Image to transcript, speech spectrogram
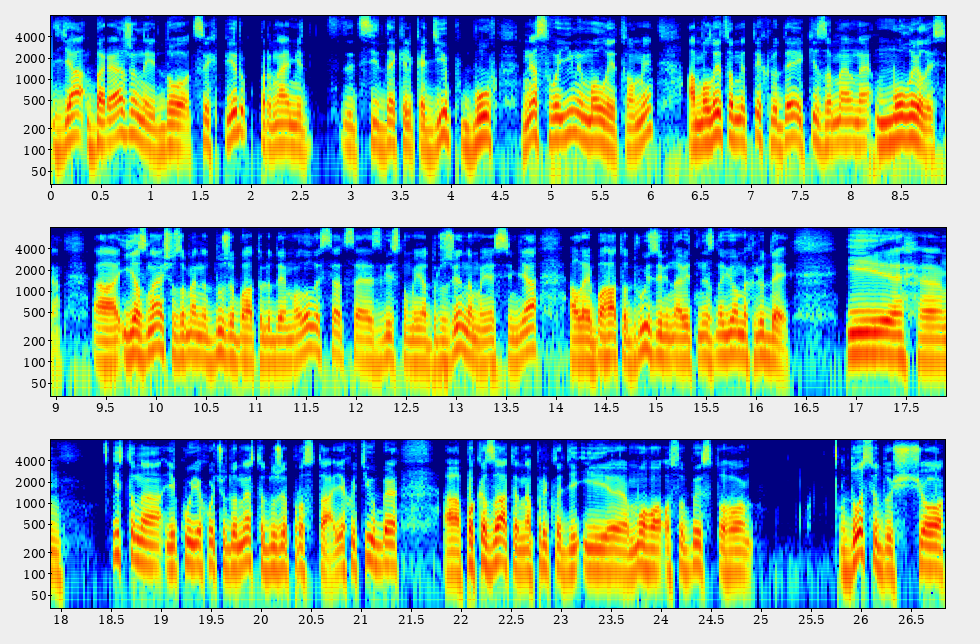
я бережений до цих пір, принаймні ці декілька діб, був не своїми молитвами, а молитвами тих людей, які за мене молилися. І я знаю, що за мене дуже багато людей молилися. Це, звісно, моя дружина, моя сім'я, але багато друзів і навіть незнайомих людей. І е, Істина, яку я хочу донести, дуже проста. Я хотів би показати на прикладі і е, мого особистого досвіду, що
